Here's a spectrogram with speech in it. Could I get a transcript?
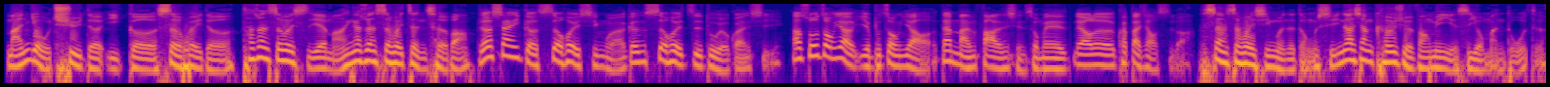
蛮有趣的一个社会的，它算社会实验吗？应该算社会政策吧，比较像一个社会新闻啊，跟社会制度有关系。他说重要也不重要，但蛮发人省思。我们也聊了快半小时吧，算社会新闻的东西。那像科学方面也是有蛮多的，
